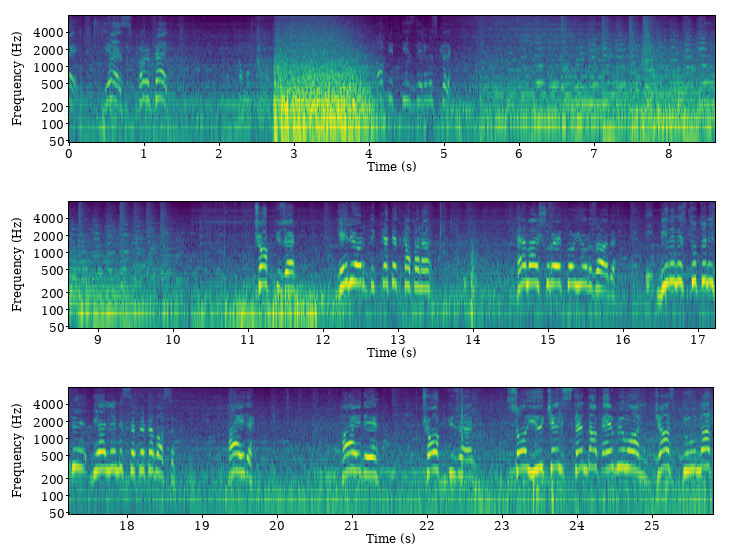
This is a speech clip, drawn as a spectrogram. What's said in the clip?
Way. Yes, perfect. Hafif dizlerimiz kırık. Çok güzel. Geliyor dikkat et kafana. Hemen şuraya koyuyoruz abi. Biriniz tutun ipi, diğerleriniz sepete basın. Haydi. Haydi. Çok güzel. So you can stand up everyone. Just do not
